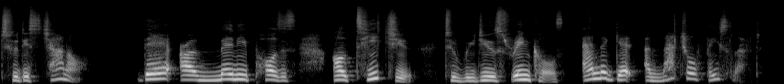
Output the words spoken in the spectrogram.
to this channel there are many poses I'll teach you to reduce wrinkles and get a natural facelift.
